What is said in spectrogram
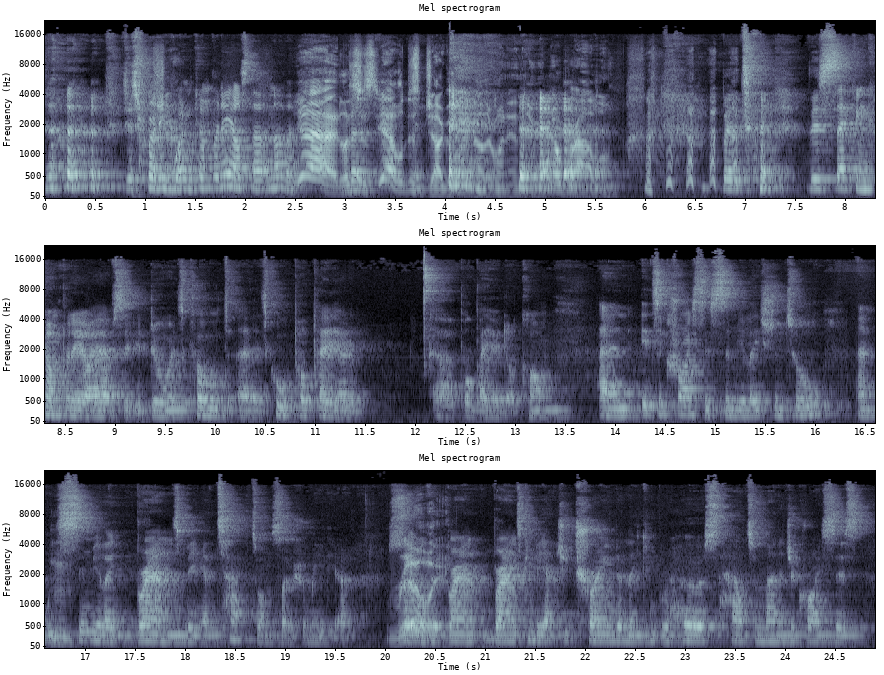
just running sure. one company, I'll start another. Yeah, let's but, just yeah, we'll just juggle another one in there, no problem. but uh, this second company I absolutely adore. It's called uh, it's called Polpeo, uh, Polpeo.com, and it's a crisis simulation tool, and we mm. simulate brands being attacked on social media. Really? So that brand, brands can be actually trained and they can rehearse how to manage a crisis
